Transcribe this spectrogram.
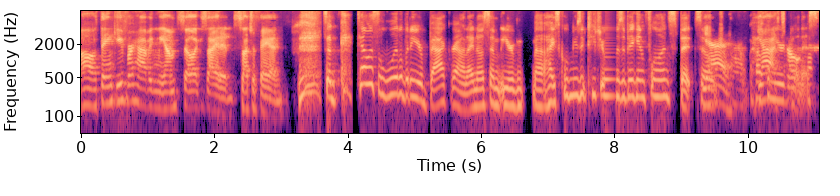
Oh, thank you for having me. I'm so excited. Such a fan. So, tell us a little bit of your background. I know some your uh, high school music teacher was a big influence, but so yeah. how yeah, come you're so, doing this?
